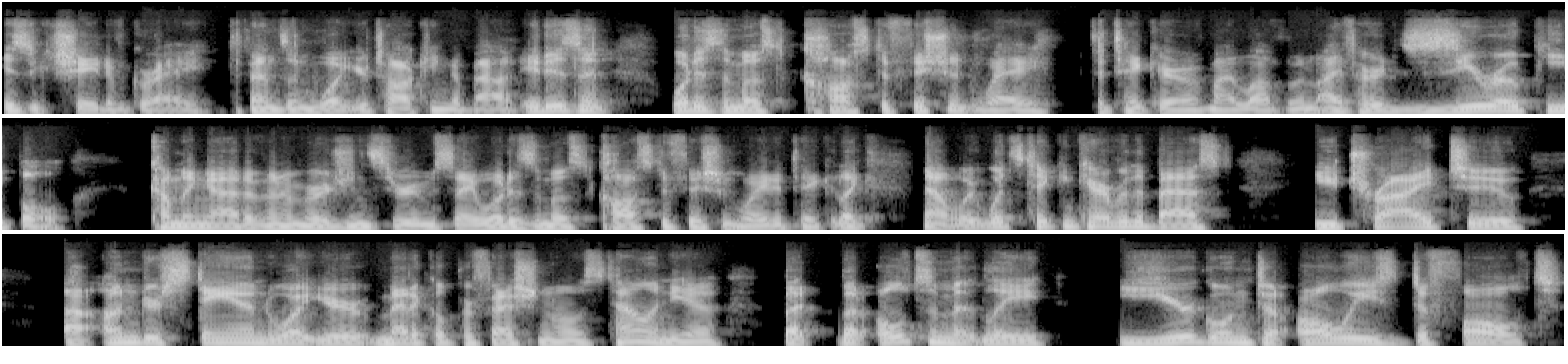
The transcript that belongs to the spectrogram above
is a shade of gray. It depends on what you're talking about. It isn't what is the most cost efficient way to take care of my loved one. I've heard zero people coming out of an emergency room say, What is the most cost efficient way to take it? Like, no, what's taking care of the best? You try to uh, understand what your medical professional is telling you, but but ultimately, you're going to always default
